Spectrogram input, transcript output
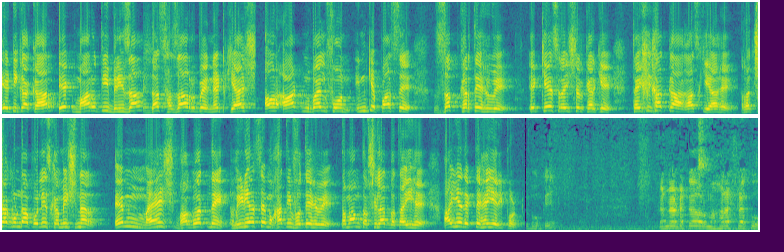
एटिका कार, एक मारुति ब्रीजा, दस हज़ार रूपए नेट कैश और आठ मोबाइल फ़ोन इनके पास से जब्त करते हुए एक केस रजिस्टर करके तहकीकात का आगाज़ किया है। Rachakonda police commissioner M Mahesh Bhagwat ने मीडिया से मुखातिब होते हुए तमाम तफसीलात बताई है। आइए देखते हैं ये रिपोर्ट। कर्नाटका और महाराष्ट्र को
